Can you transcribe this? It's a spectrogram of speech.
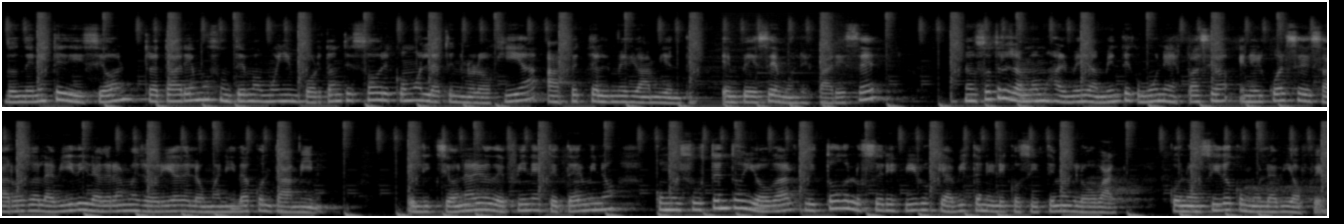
donde en esta edición trataremos un tema muy importante sobre cómo la tecnología afecta al medio ambiente. Empecemos, ¿les parece? Nosotros llamamos al medio ambiente como un espacio en el cual se desarrolla la vida y la gran mayoría de la humanidad contamina. El diccionario define este término como el sustento y hogar de todos los seres vivos que habitan el ecosistema global, conocido como la biosfera.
